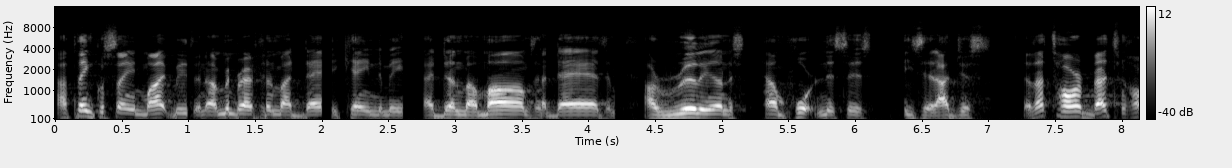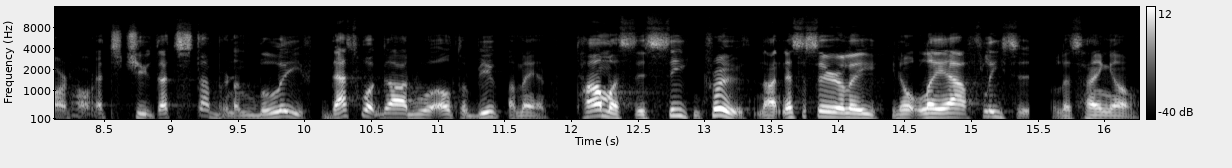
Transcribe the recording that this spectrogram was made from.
I think was saying might be. And I remember after my dad, he came to me. I'd done my mom's and my dad's, and I really understand how important this is. He said, I just, Now that's hard. That's hard heart. That's true. That's stubborn unbelief. That's what God will rebuke a man. Thomas is seeking truth, not necessarily you don't lay out fleeces. But let's hang on.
